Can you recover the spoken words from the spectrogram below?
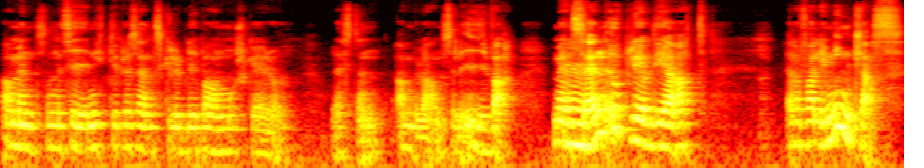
ja men som ni säger 90% skulle bli barnmorskor och resten ambulans eller IVA. Men mm. sen upplevde jag att i alla fall i min klass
